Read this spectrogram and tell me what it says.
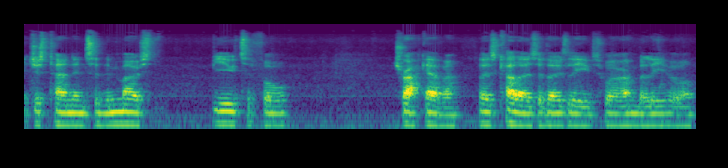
it just turned into the most beautiful track ever. Those colours of those leaves were unbelievable.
